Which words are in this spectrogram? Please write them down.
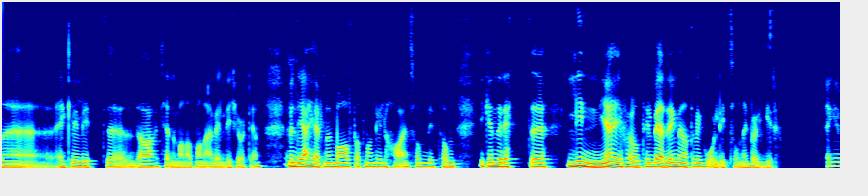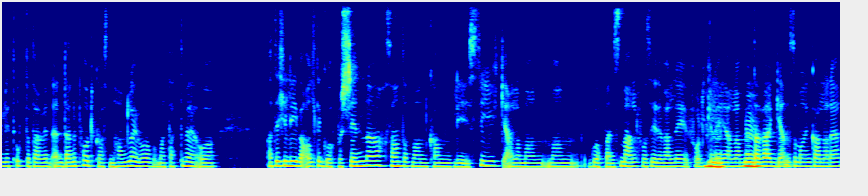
eh, egentlig litt eh, Da kjenner man at man er veldig kjørt igjen. Men det er helt normalt at man vil ha en sånn litt sånn Ikke en rett eh, linje i forhold til bedring, men at det vil gå litt sånn i bølger. Jeg er jo litt opptatt av Denne podkasten handler jo òg om at dette med å At ikke livet alltid går på skinner. Sant? At man kan bli syk, eller man, man går på en smell, for å si det veldig folkelig, Mm. eller møter Mm. veggen, som mange kaller det.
